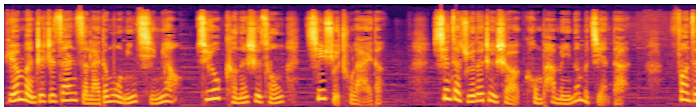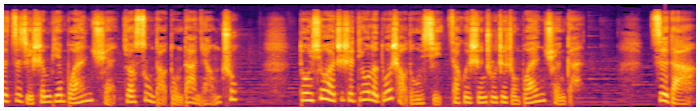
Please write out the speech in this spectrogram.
原本这只簪子来的莫名其妙，最有可能是从清雪出来的。现在觉得这事儿恐怕没那么简单。放在自己身边不安全，要送到董大娘处。董秀儿这是丢了多少东西，才会生出这种不安全感？自打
